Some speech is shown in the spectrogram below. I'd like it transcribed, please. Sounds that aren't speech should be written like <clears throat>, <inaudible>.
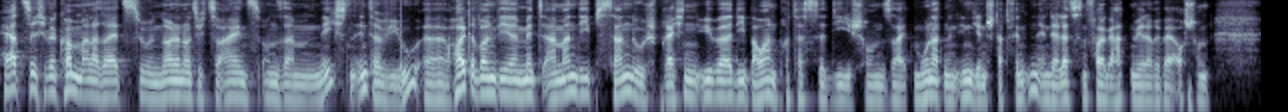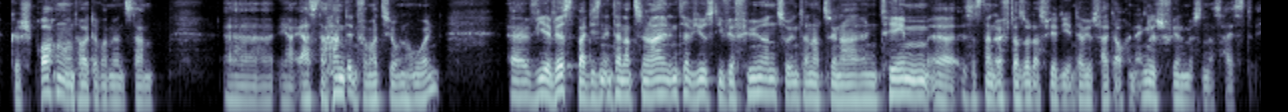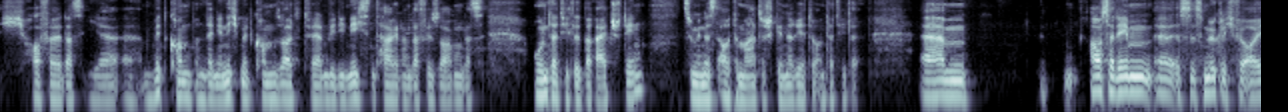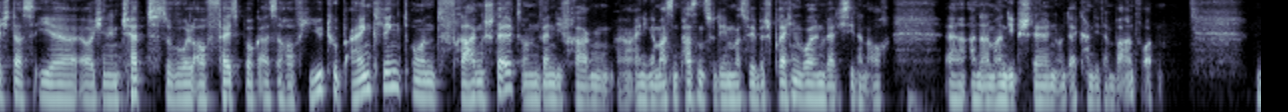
Herzlich willkommen allerseits zu 99 zu 1, unserem nächsten Interview. Äh, heute wollen wir mit Amandeep Sandhu sprechen über die Bauernproteste, die schon seit Monaten in Indien stattfinden. In der letzten Folge hatten wir darüber auch schon gesprochen und heute wollen wir uns da äh, ja, erste Handinformationen holen. Äh, wie ihr wisst, bei diesen internationalen Interviews, die wir führen zu internationalen Themen, äh, ist es dann öfter so, dass wir die Interviews halt auch in Englisch führen müssen. Das heißt, ich hoffe, dass ihr äh, mitkommt und wenn ihr nicht mitkommen solltet, werden wir die nächsten Tage dann dafür sorgen, dass Untertitel bereitstehen, zumindest automatisch generierte Untertitel. Ähm, Außerdem äh, ist es möglich für euch, dass ihr euch in den Chat sowohl auf Facebook als auch auf YouTube einklingt und Fragen stellt. Und wenn die Fragen äh, einigermaßen passen zu dem, was wir besprechen wollen, werde ich sie dann auch äh, an Amandip stellen und er kann die dann beantworten.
